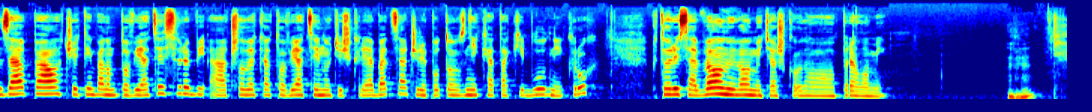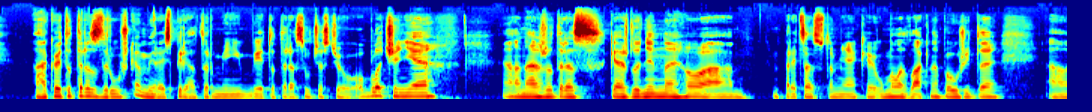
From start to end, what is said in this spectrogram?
zápal, čiže tým pádom to viacej svrbí a človeka to viacej nutí škriabať sa, čiže potom vzniká taký blúdny kruh, ktorý sa veľmi, veľmi ťažko prelomí. Uh-huh. A ako je to teraz s rúškami, respirátormi? Je to teraz súčasťou oblečenia a nášho teraz každodenného a predsa sú tam nejaké umelé vlákna použité. A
